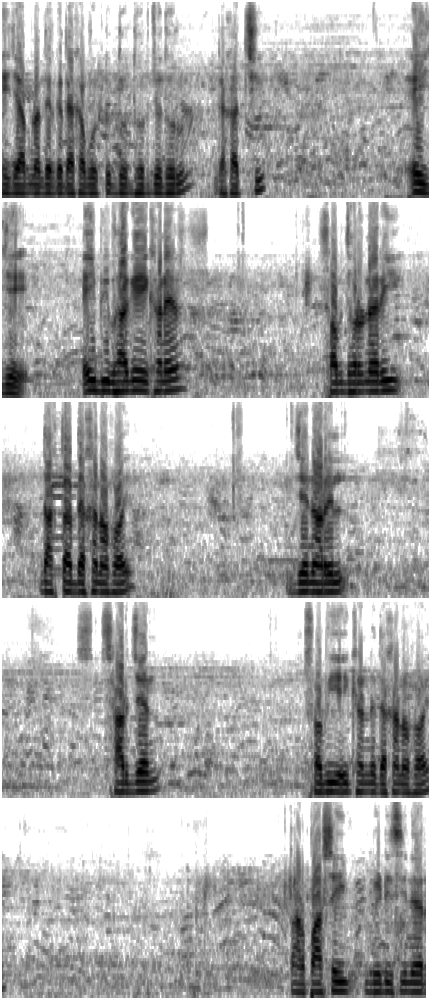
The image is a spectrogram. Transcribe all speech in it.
এই যে আপনাদেরকে দেখাবো একটু ধৈর্য ধরুন, দেখাচ্ছি। এই যে, এই বিভাগে এখানে সব ধরনেরই ডাক্তার দেখানো হয়। জেনারেল সার্জেন সবই এইখানে দেখানো হয়। তার পাশেই মেডিসিনের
